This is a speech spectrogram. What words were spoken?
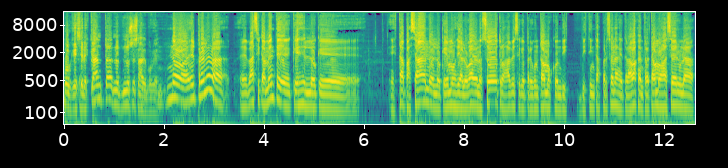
porque se les canta, no, no se sabe por qué. no, el problema eh, básicamente que es lo que está pasando, lo que hemos dialogado nosotros, a veces que preguntamos con dis- distintas personas que trabajan, tratamos de hacer una,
